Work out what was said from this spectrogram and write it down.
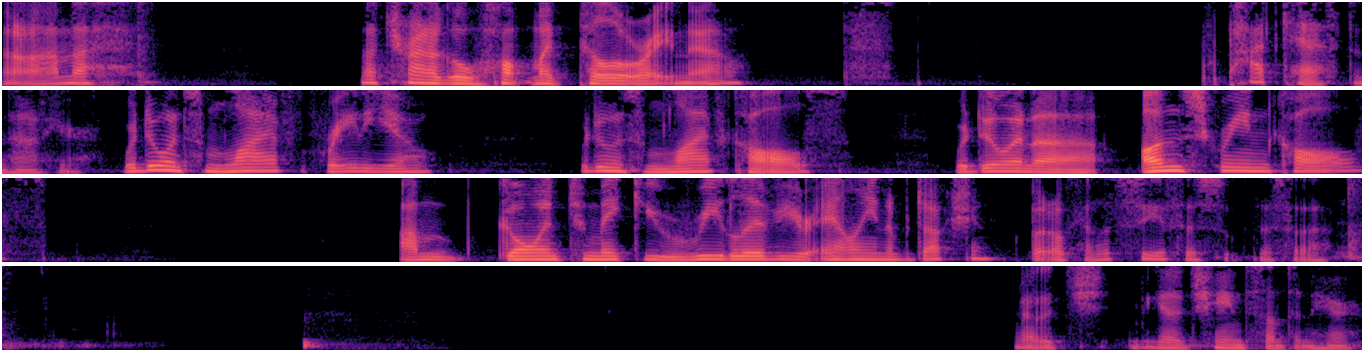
Uh, I'm not not trying to go hump my pillow right now. It's we're podcasting out here. We're doing some live radio. We're doing some live calls. We're doing uh unscreened calls. I'm going to make you relive your alien abduction. But okay, let's see if this this uh gotta ch- we gotta change something here.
